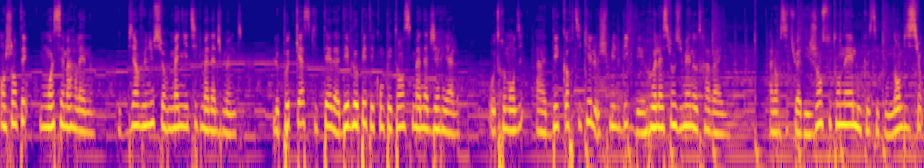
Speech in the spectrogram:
Enchantée, moi c'est Marlène et bienvenue sur Magnetic Management, le podcast qui t'aide à développer tes compétences managériales, autrement dit à décortiquer le schmilblick des relations humaines au travail. Alors si tu as des gens sous ton aile ou que c'est ton ambition,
